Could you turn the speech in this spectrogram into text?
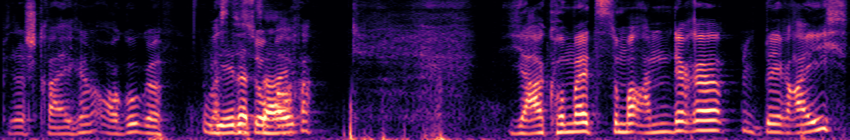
bisschen streicheln, auch gucken, was die so Jederzeit. machen. Ja, kommen wir jetzt zum anderen Bereich,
